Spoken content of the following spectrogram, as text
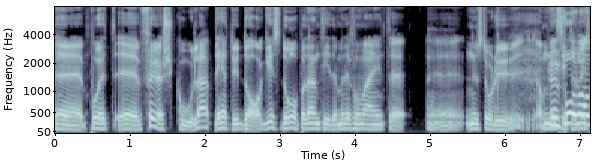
eh, på ett eh, förskola. Det hette ju dagis då på den tiden, men det får man inte. Eh, nu står det ju... Om ni sitter och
